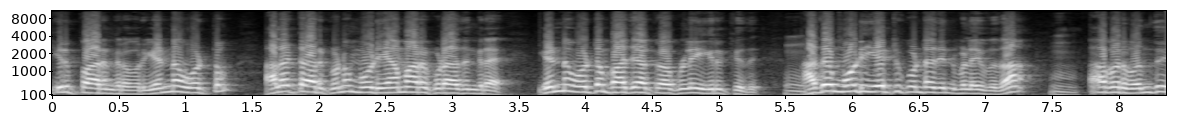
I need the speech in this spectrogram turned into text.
இருப்பாருங்கிற ஒரு எண்ண ஓட்டம் அலர்ட்டா இருக்கணும் மோடி ஏமாறக்கூடாதுங்கிற எண்ண ஓட்டம் பாஜகவுக்குள்ளே இருக்குது. அதை மோடி ஏற்றுக்கொண்டதின் விளைவுதான் அவர் வந்து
